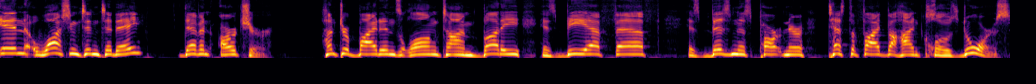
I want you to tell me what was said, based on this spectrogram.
In Washington today, Devon Archer, Hunter Biden's longtime buddy, his BFF, his business partner, testified behind closed doors.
